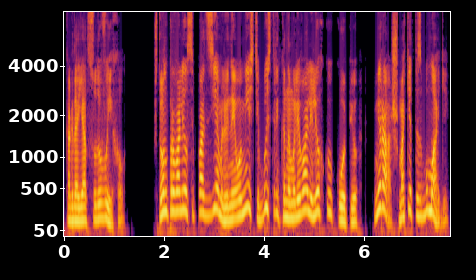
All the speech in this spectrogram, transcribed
когда я отсюда выехал. Что он провалился под землю, и на его месте быстренько намалевали легкую копию, мираж, макет из бумаги,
